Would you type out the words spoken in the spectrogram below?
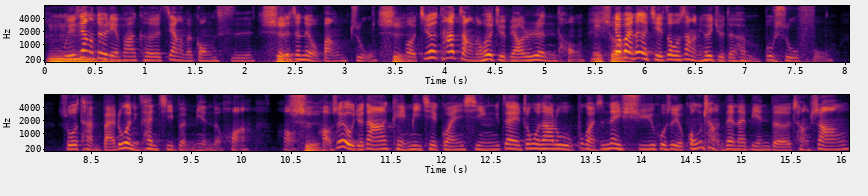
嗯、我觉得这样对联发科这样的公司是真的有帮助。是哦，就是它涨的会觉得比较认同，没错。要不然那个节奏上你会觉得很不舒服。说坦白，如果你看基本面的话，好，是好，所以我觉得大家可以密切关心，在中国大陆不管是内需或是有工厂在那边的厂商，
